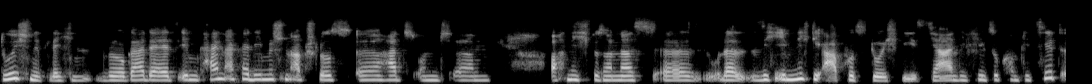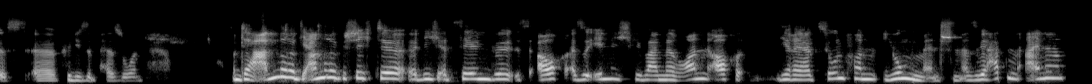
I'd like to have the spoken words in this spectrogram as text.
durchschnittlichen Bürger, der jetzt eben keinen akademischen Abschluss äh, hat und ähm, auch nicht besonders äh, oder sich eben nicht die APUs durchliest, ja, die viel zu kompliziert ist äh, für diese Person. Und der andere, die andere Geschichte, äh, die ich erzählen will, ist auch, also ähnlich wie bei Meron, auch die Reaktion von jungen Menschen. Also wir hatten eine,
